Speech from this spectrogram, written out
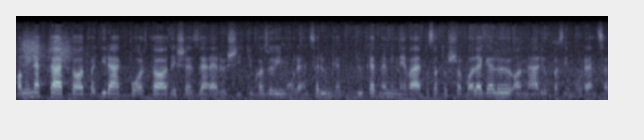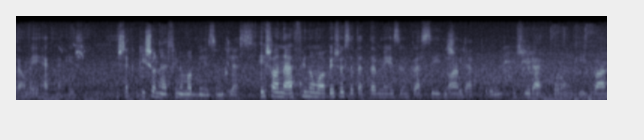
ami nektárt ad, vagy virágport ad, és ezzel erősítjük az ő immunrendszerünket, mert minél változatosabb a legelő, annál jobb az immunrendszer a méheknek is. És nekünk is annál finomabb mézünk lesz. És annál finomabb és összetettebb mézünk lesz, így és van. virágporunk. És virágporunk, így van.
